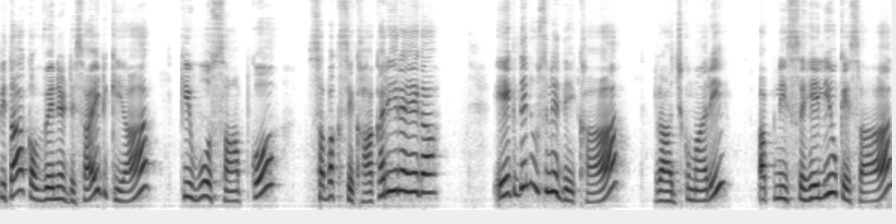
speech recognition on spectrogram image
पिता कौवे ने डिसाइड किया कि वो सांप को सबक सिखा कर ही रहेगा। एक दिन उसने देखा राजकुमारी अपनी सहेलियों के साथ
